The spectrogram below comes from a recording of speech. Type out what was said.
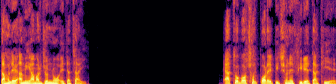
তাহলে আমি আমার জন্য এটা চাই। এত বছর পরে পিছনে ফিরে তাকিয়ে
